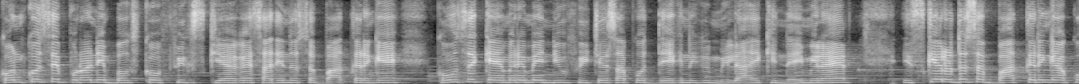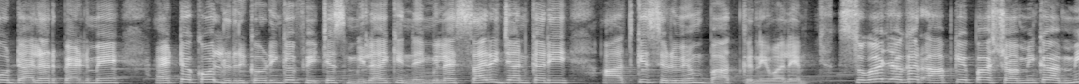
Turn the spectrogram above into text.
कौन कौन से पुराने बग्स को फिक्स किया गया साथ ही दोस्तों बात करेंगे कौन से कैमरे में न्यू फीचर्स आपको देखने को मिला है कि नहीं मिला है। इसके अलावा दोस्तों, बात करेंगे आपको डायलर पैड में एटो कॉल रिकॉर्डिंग का फीचर्स मिला है कि नहीं मिला है, सारी जानकारी आज के वीडियो में हम बात करने वाले सो गाइज़ अगर आपके पास Xiaomi का Mi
